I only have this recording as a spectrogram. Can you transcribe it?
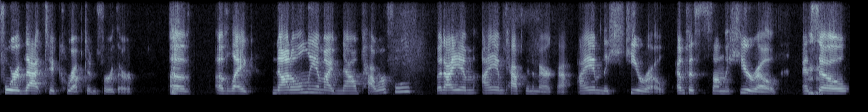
for that to corrupt him further. Yeah. Of of like not only am I now powerful, but I am I am Captain America. I am the hero. Emphasis on the hero. And mm-hmm. so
